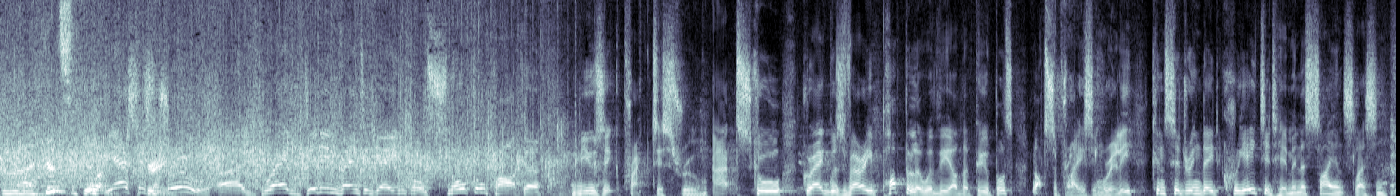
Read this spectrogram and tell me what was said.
Uh, good sport. Yes, it's Greg. true. Uh, Greg did invent a game called Snorkel Parka Music Practice Room. At school, Greg was very popular with the other pupils. Not surprising, really, considering they'd created him in a science lesson.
